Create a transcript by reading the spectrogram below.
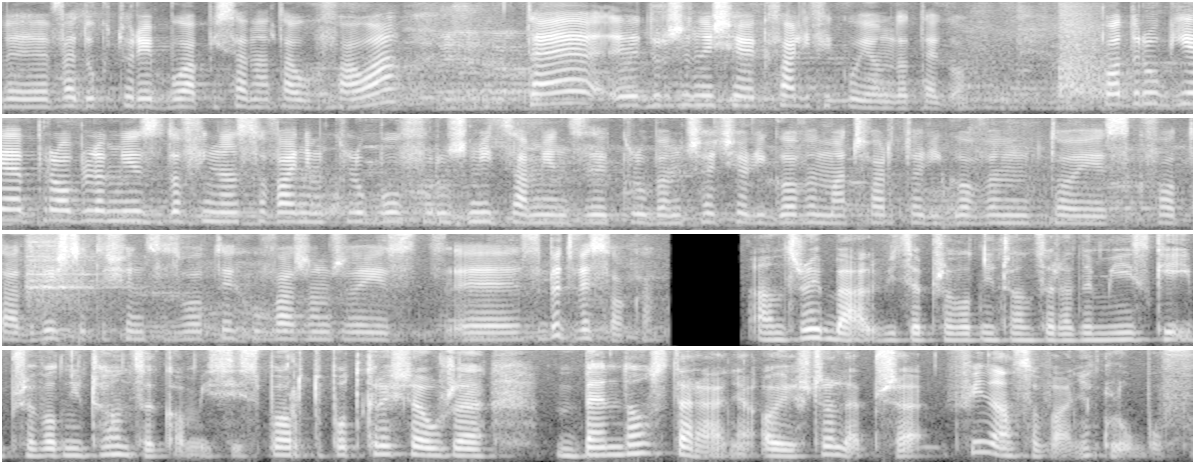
e, według której była pisana ta uchwała, te e, drużyny się kwalifikują do tego. Po drugie, problem jest z dofinansowaniem klubów. Różnica między klubem trzecioligowym a czwartoligowym to jest kwota 200 tysięcy złotych. Uważam, że jest e, zbyt wysoka. Andrzej Bal, wiceprzewodniczący Rady Miejskiej i przewodniczący Komisji Sportu, podkreślał, że będą starania o jeszcze lepsze finansowanie klubów.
